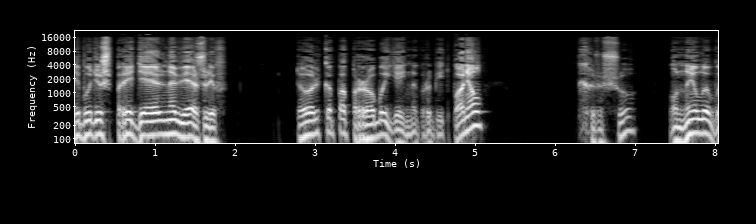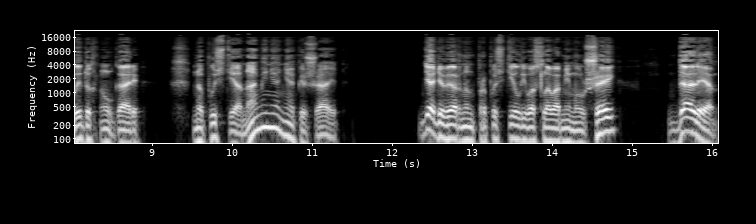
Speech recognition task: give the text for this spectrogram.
ты будешь предельно вежлив. Только попробуй ей нагрубить. Понял? — Хорошо, — уныло выдохнул Гарри. — Но пусть и она меня не обижает. Дядя Вернон пропустил его слова мимо ушей. Далее.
